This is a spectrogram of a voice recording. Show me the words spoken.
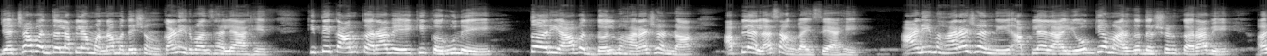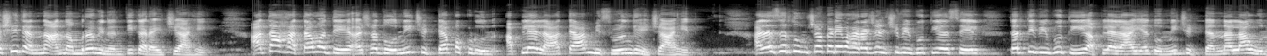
ज्याच्याबद्दल आपल्या मनामध्ये शंका निर्माण झाल्या आहेत की ते काम करावे की करू नये तर याबद्दल महाराजांना आपल्याला सांगायचे आहे. आणि महाराजांनी आपल्याला योग्य मार्गदर्शन करावे अशी त्यांना नम्र विनंती करायची आहे. आता हातामध्ये अशा दोन्ही चिठ्ठ्या पकडून आपल्याला त्या मिसळून घ्यायच्या आहेत. आता जर तुमच्याकडे महाराजांची विभूती असेल तर ती विभूती आपल्याला या दोन्ही चिठ्ठ्यांना लावून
